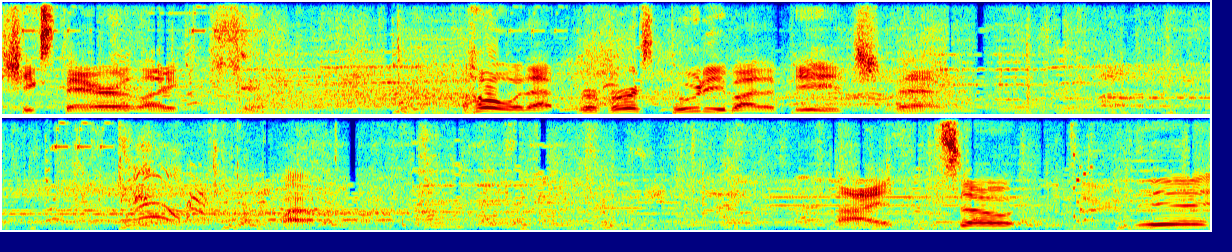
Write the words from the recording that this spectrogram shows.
Sheik's there. Like, oh, that reverse booty by the Peach. Man. Wow. All right, so the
